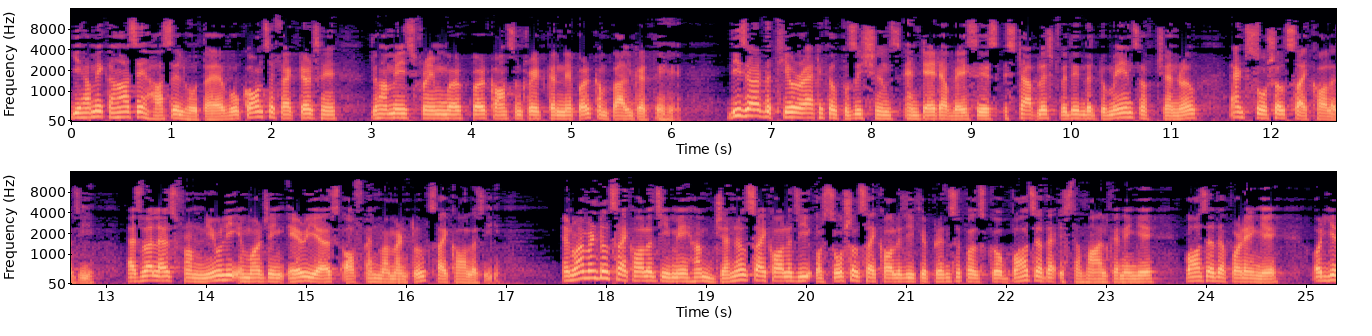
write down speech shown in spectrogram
یہ ہمیں کہاں سے حاصل ہوتا ہے وہ کون سے فیکٹر ہیں جو ہمیں اس فریم ورک پر کانسنٹریٹ کرنے پر کمپیل کرتے ہیں these are the theoretical and databases established within the domains of general and social psychology as well as from newly emerging areas of environmental psychology environmental psychology میں ہم جنرل سائیکالوجی اور سوشل سائیکالوجی کے پرنسپلس کو بہت زیادہ استعمال کریں گے بہت زیادہ پڑھیں گے اور یہ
